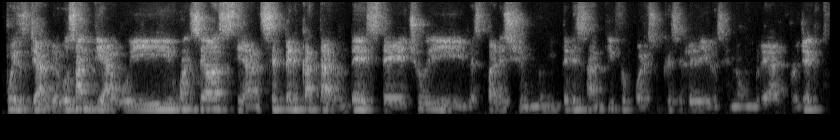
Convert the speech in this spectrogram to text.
pues ya luego Santiago y Juan Sebastián se percataron de este hecho y les pareció muy interesante y fue por eso que se le dio ese nombre al proyecto.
